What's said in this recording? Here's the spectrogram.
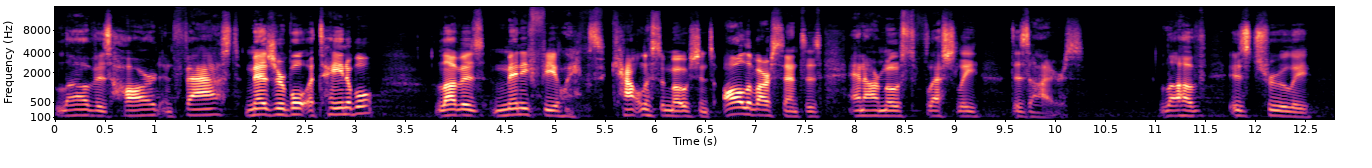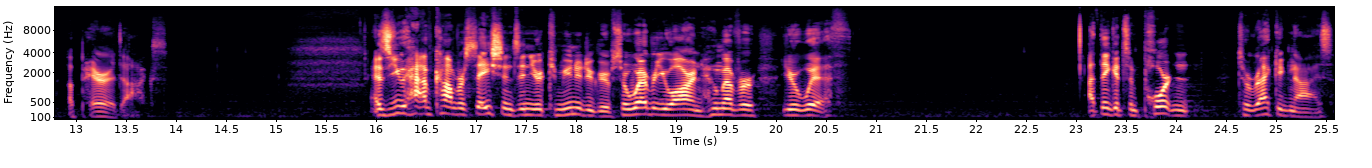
Love is hard and fast, measurable, attainable. Love is many feelings, countless emotions, all of our senses, and our most fleshly desires. Love is truly a paradox. As you have conversations in your community groups or wherever you are and whomever you're with, I think it's important to recognize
